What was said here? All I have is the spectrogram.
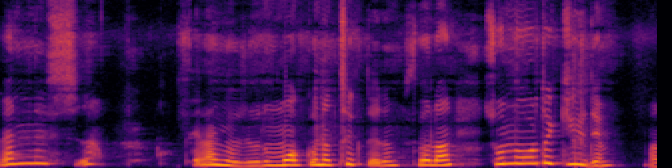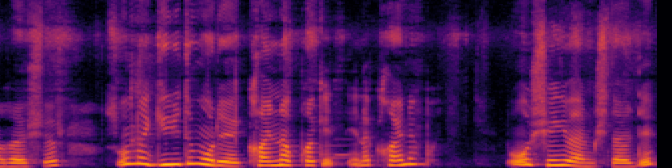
Ben de silah falan yazıyordum. Moduna tıkladım falan. Sonra orada girdim. Arkadaşlar. Sonra girdim oraya kaynak paketlerine kaynak paket- o şeyi vermişlerdi.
